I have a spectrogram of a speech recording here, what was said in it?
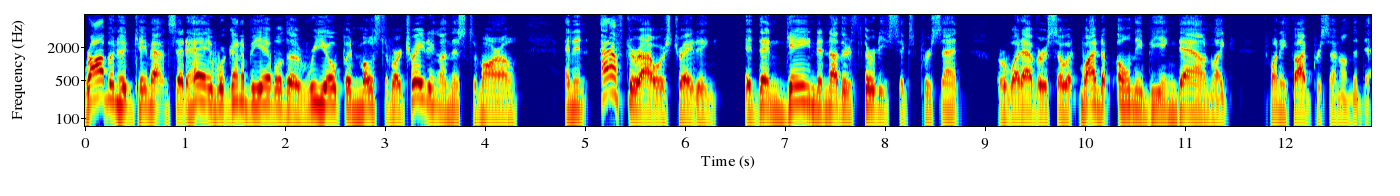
Robinhood came out and said, Hey, we're going to be able to reopen most of our trading on this tomorrow. And in after hours trading, it then gained another 36% or whatever. So it wound up only being down like 25% on the day.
